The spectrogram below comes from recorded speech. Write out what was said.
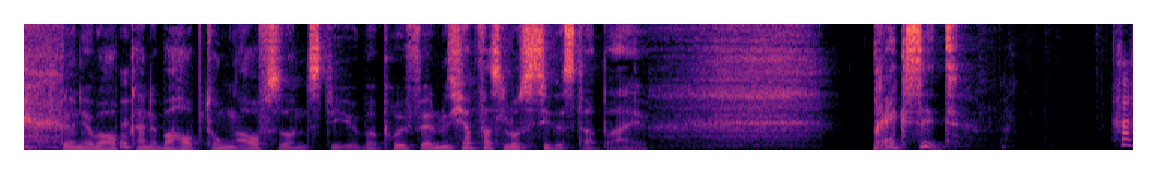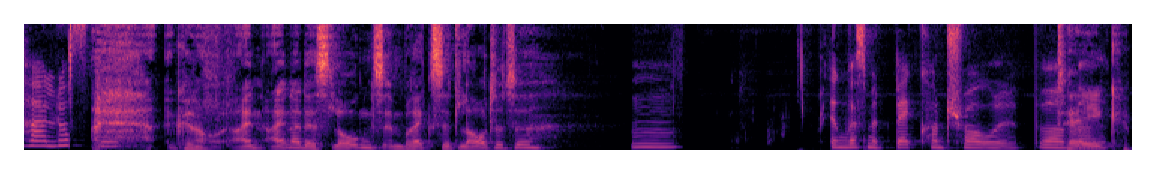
stellen ja überhaupt keine Behauptungen auf, sonst die überprüft werden. Ich habe was Lustiges dabei. Brexit. Haha, lustig. Genau, ein, einer der Slogans im Brexit lautete. Mm. Irgendwas mit Back Control. Take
